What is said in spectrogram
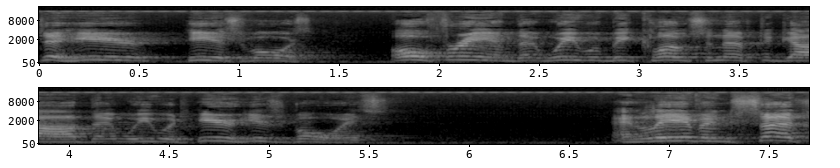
to hear his voice. Oh, friend, that we would be close enough to God that we would hear his voice and live in such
